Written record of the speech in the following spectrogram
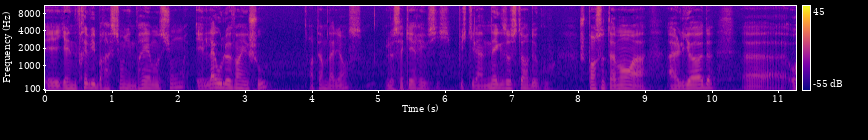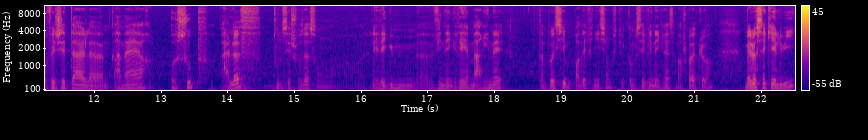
Et il y a une vraie vibration, il y a une vraie émotion. Et là où le vin échoue, en termes d'alliance, le saké réussit, puisqu'il a un exhausteur de goût. Je pense notamment à, l'iode, euh, au végétal euh, amer, aux soupes, à l'œuf. Toutes ces choses-là sont. Les légumes euh, vinaigrés, marinés, c'est impossible par définition, puisque comme c'est vinaigré, ça marche pas avec le vin. Mais le saké, lui,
